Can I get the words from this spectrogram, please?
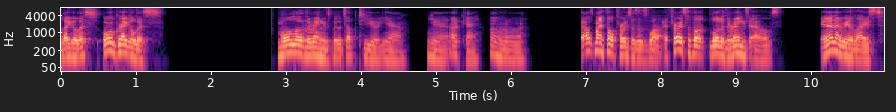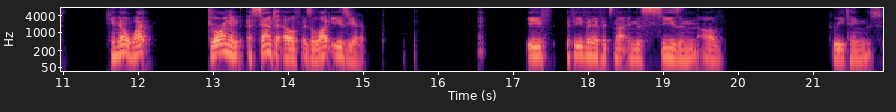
Legolas or Gregolas. More Lord of the Rings, but it's up to you. Yeah. Yeah, okay. Uh, that was my thought process as well. At first I thought Lord of the Rings elves, and then I realized, you know what? Drawing an, a Santa elf is a lot easier. If, if even if it's not in the season of greetings.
